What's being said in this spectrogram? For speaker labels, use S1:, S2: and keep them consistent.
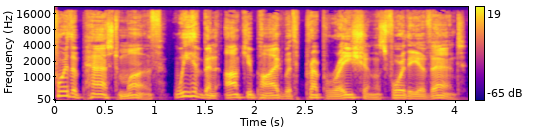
S1: For the past month, we have been occupied with preparations for the event.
